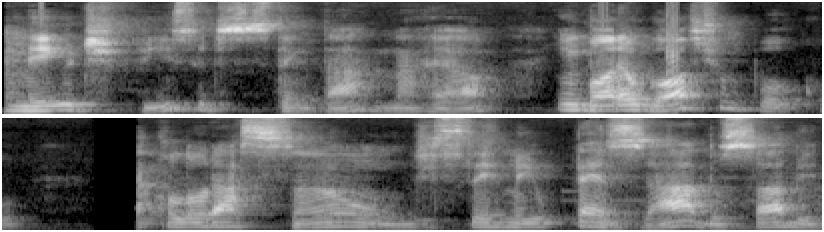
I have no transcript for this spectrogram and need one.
é meio difícil de sustentar, na real. Embora eu goste um pouco da coloração, de ser meio pesado, sabe?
